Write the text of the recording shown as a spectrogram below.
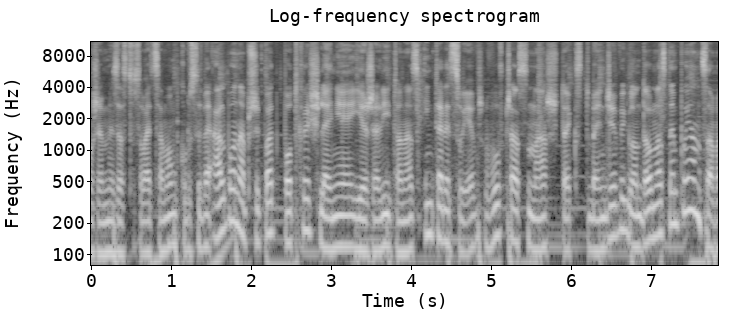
możemy zastosować samą kursywę albo na przykład podkreślenie, jeżeli to nas interesuje. Wówczas nasz tekst będzie wyglądał następująco.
